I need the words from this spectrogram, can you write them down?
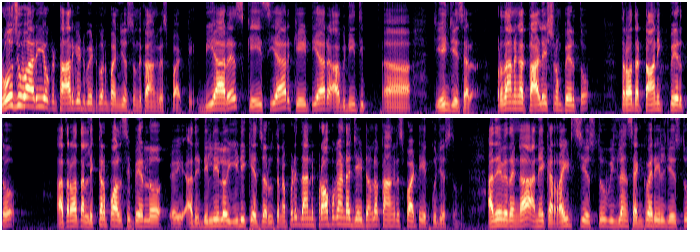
రోజువారీ ఒక టార్గెట్ పెట్టుకొని పనిచేస్తుంది Congress party. BRS KCR KTR అవినీతి ఏం చేశారని. ప్రధానంగా కాళేశ్వరం పేరుతో తర్వాత టానిక్ పేరుతో ఆ తర్వాత లిక్కర్ పాలసీ పేరులో అది ఢిల్లీలో ఈడీ కేసు జరుగుతున్నప్పుడు దాన్ని ప్రాపగాండా చేయడంలో కాంగ్రెస్ పార్టీ ఎక్కువ చేస్తుంది. అదేవిధంగా అనేక రైడ్స్ చేస్తూ విజిలెన్స్ ఎంక్వైరీలు చేస్తూ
